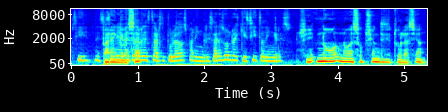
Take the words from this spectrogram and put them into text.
sí, necesariamente deben estar titulados para ingresar. Es un requisito de ingreso. Sí, no, no es opción de titulación.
